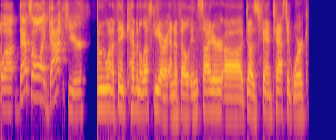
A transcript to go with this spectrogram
Uh, that's all I got here. And we want to thank Kevin Olewski, our NFL insider, uh, does fantastic work.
